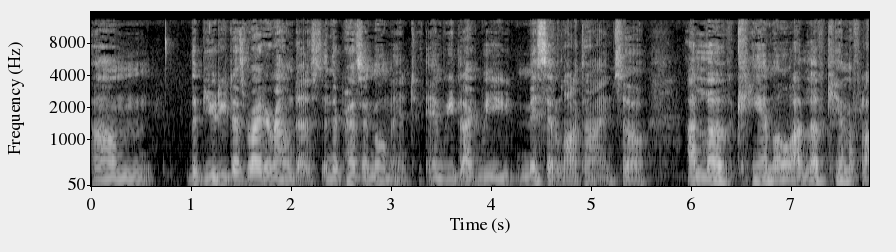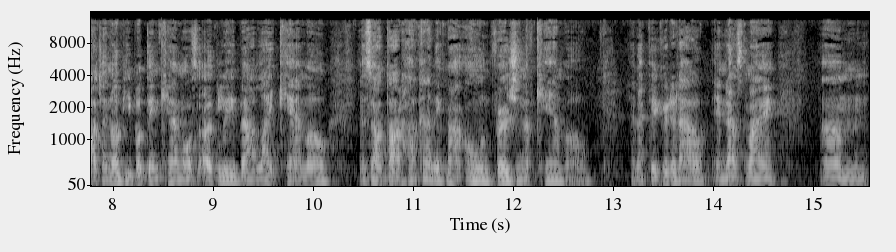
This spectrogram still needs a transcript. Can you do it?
um, the beauty that's right around us in the present moment, and we like we miss it a lot of times. So I love camo. I love camouflage. I know people think camo is ugly, but I like camo. And so I thought, how can I make my own version of camo? And I figured it out. And that's my, um,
